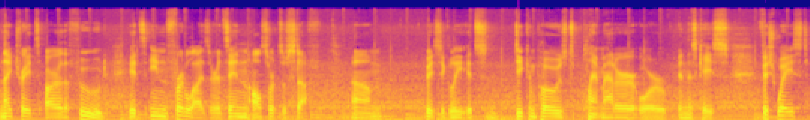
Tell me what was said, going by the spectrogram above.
Nitrates are the food. It's in fertilizer. It's in all sorts of stuff. Um, basically, it's decomposed plant matter, or in this case, fish waste.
